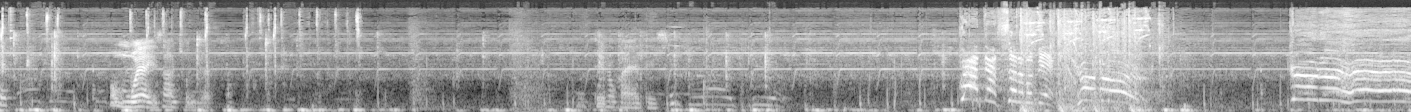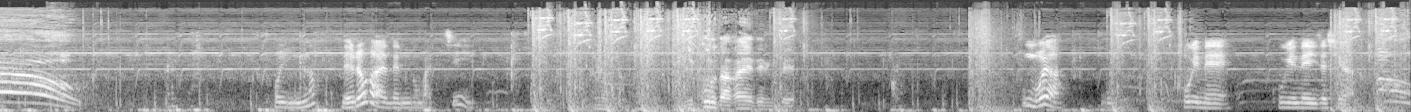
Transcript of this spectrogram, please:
셋. 어, 뭐야, 이상한 존재 같다. 어디로 가야 되지? Grab that son of a bitch! Cover! Go to hell! 뭐 있나? 내려가야 되는 거 맞지? 입구로 나가야 되는데. 어, 뭐야? 고기네. 고기네, 이 자식아. 어,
